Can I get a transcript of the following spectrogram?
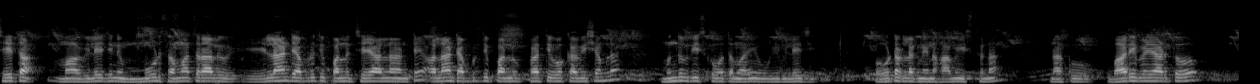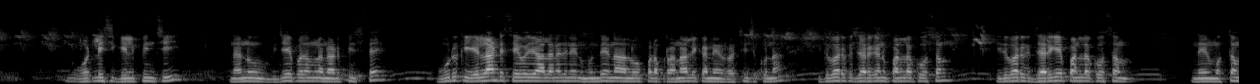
చేత మా విలేజ్ని మూడు సంవత్సరాలు ఎలాంటి అభివృద్ధి పనులు చేయాలంటే అలాంటి అభివృద్ధి పనులు ప్రతి ఒక్క విషయంలో ముందుకు తీసుకుపోతామని ఈ విలేజ్ ఓటర్లకు నేను హామీ ఇస్తున్నా. నాకు భారీ మెజార్టీతో ఓట్లేసి గెలిపించి నన్ను విజయపదంలో నడిపిస్తే ఊరికి ఎలాంటి సేవ చేయాలనేది నేను ముందే నా లోపల ప్రణాళిక నేను రచించుకున్నా. ఇదివరకు జరగని పనుల కోసం ఇదివరకు జరిగే పనుల కోసం నేను మొత్తం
